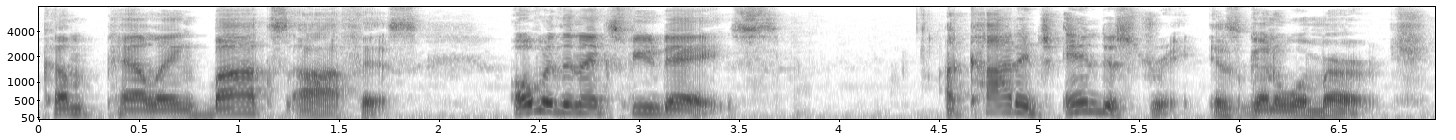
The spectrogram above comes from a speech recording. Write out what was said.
compelling box office. Over the next few days, a cottage industry is going to emerge.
